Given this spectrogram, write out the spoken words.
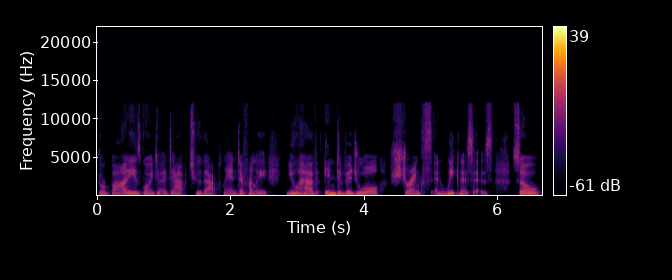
your body is going to adapt to that plan differently. You have individual strengths and weaknesses. So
